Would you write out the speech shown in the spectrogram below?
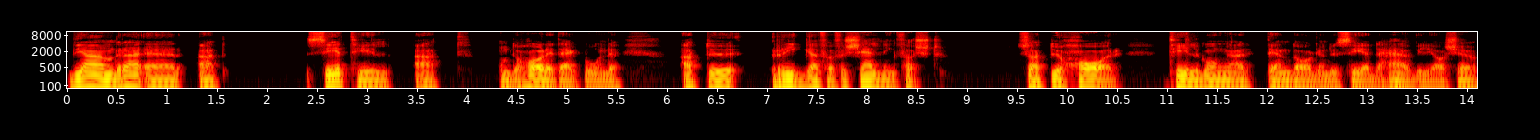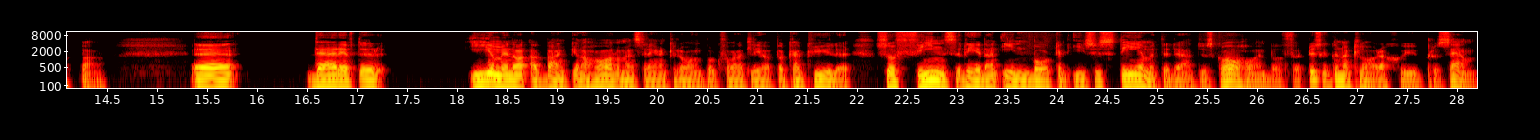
det andra är att se till att, om du har ett ägt boende, att du riggar för försäljning först. Så att du har tillgångar den dagen du ser det här vill jag köpa. Eh, därefter i och med att bankerna har de här stränga kraven på kvar att leva på kalkyler så finns redan inbakat i systemet det där att du ska ha en buffert. Du ska kunna klara 7%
